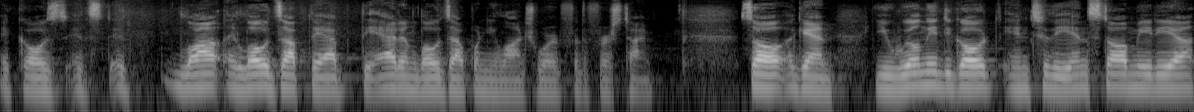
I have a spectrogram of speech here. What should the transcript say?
it goes. It, lo it loads up the app. The add-in loads up when you launch Word for the first time. So again, you will need to go into the install media,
